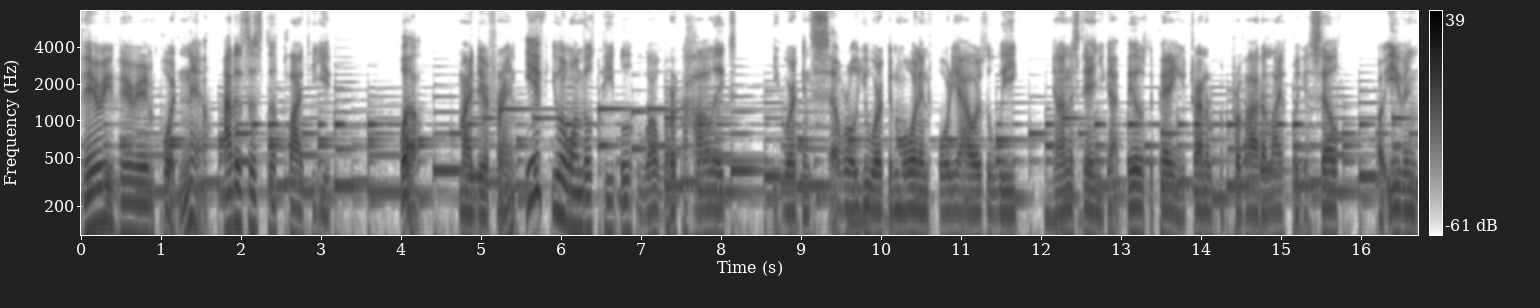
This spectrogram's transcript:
very, very important. Now, how does this apply to you? Well, my dear friend, if you are one of those people who are workaholics, you work in several, you work in more than 40 hours a week, and understand you got bills to pay and you're trying to provide a life for yourself or even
